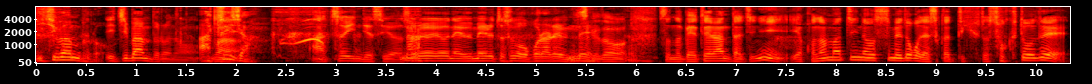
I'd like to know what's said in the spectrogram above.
一番風呂。一番風呂の。暑いじゃん、まあ暑いんですよ。それをね埋めるとすごい怒られるんですけど、そのベテランたちに「いやこの町のおすすめどこですか?」って聞くと即答で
